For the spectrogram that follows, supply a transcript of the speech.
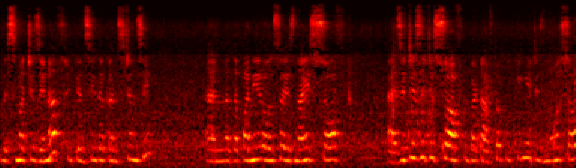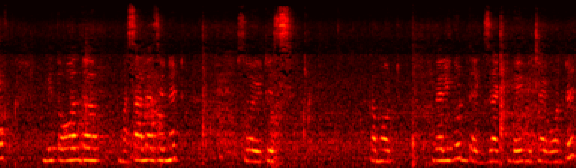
This much is enough. You can see the consistency. And the paneer also is nice, soft. As it is, it is soft, but after cooking it is more soft with all the masalas in it. So it is come out very good, the exact way which I wanted.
